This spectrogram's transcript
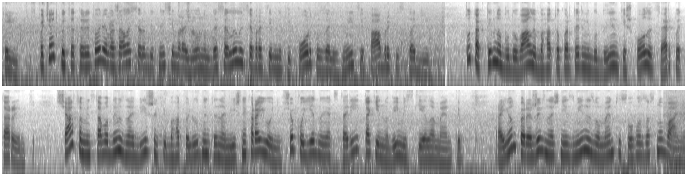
столітті. Спочатку ця територія вважалася робітничим районом, де селилися працівники порту, залізниці, фабрик і складів. Тут активно будували багатоквартирні будинки, школи, церкви та ринки. З часом він став одним з найбільших і багатолюдних динамічних районів, що поєднує як старі, так і нові міські елементи. Район пережив значні зміни з моменту свого заснування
